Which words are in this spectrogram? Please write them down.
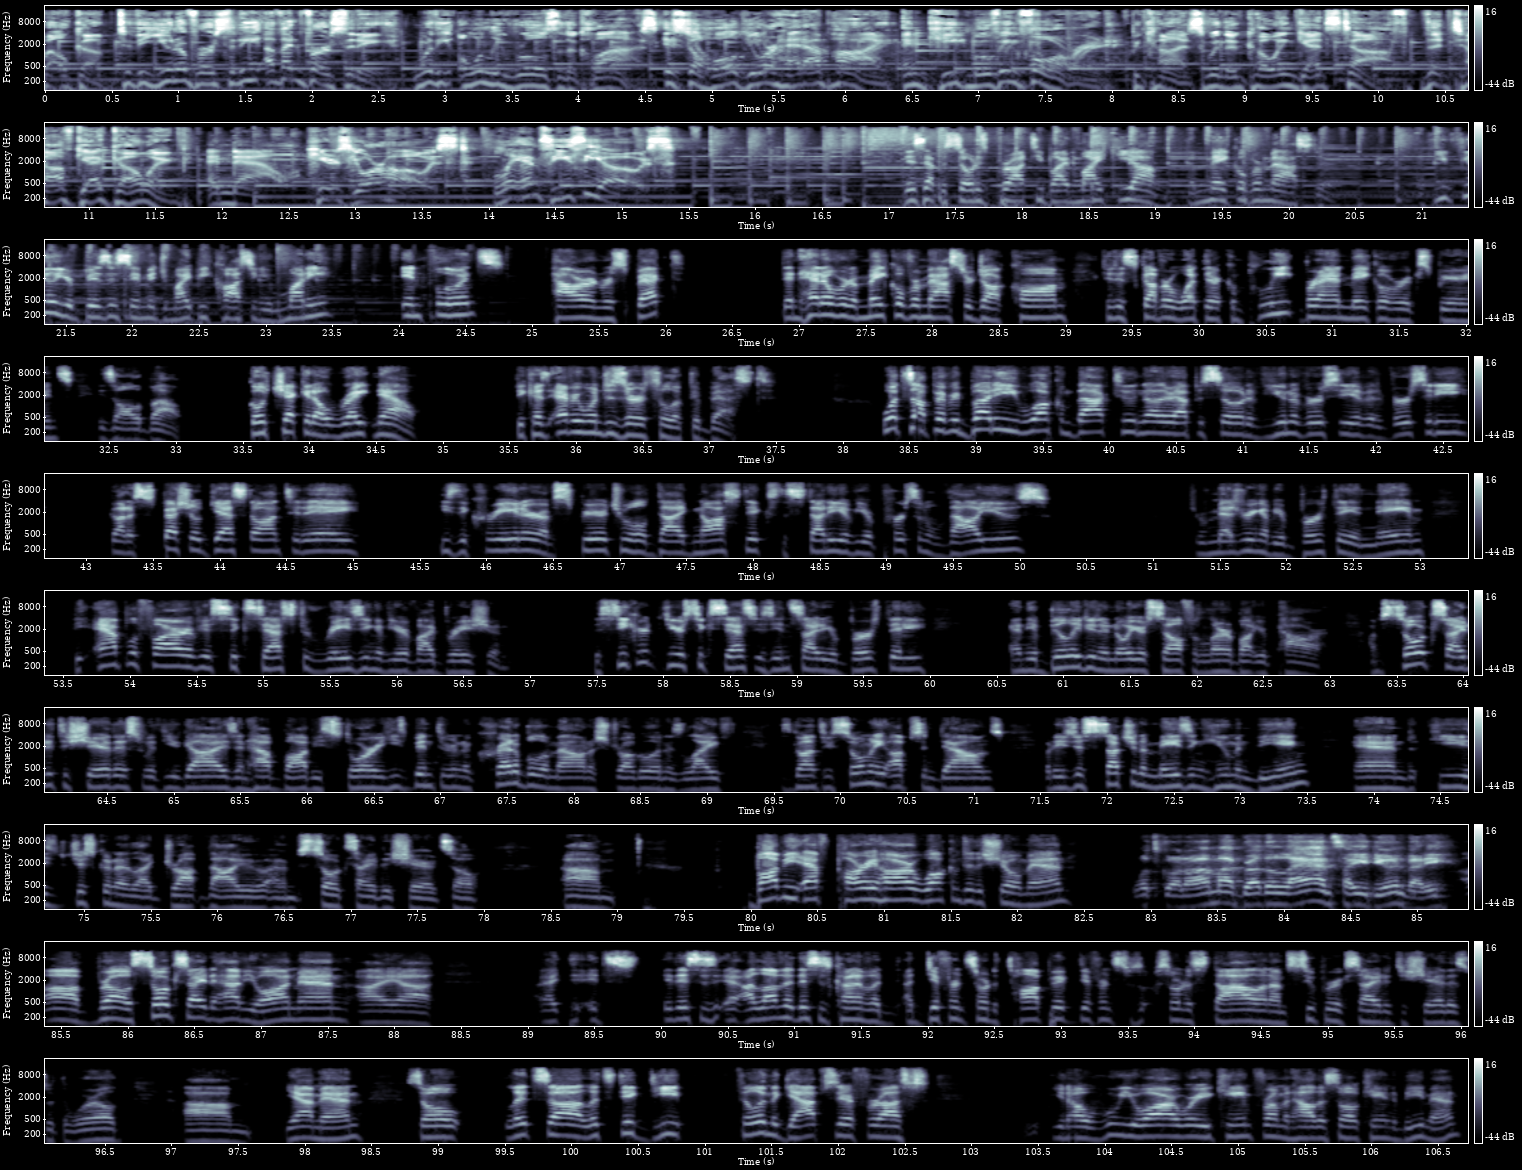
Welcome to the University of Adversity, where the only rules of the class is to hold your head up high and keep moving forward. Because when the going gets tough, the tough get going. And now, here's your host, Lance ECOs. This episode is brought to you by Mike Young, the Makeover Master. If you feel your business image might be costing you money, influence, power, and respect, then head over to makeovermaster.com to discover what their complete brand makeover experience is all about. Go check it out right now because everyone deserves to look their best. What's up, everybody? Welcome back to another episode of University of Adversity. Got a special guest on today. He's the creator of Spiritual Diagnostics, the study of your personal values through measuring of your birthday and name, the amplifier of your success the raising of your vibration. The secret to your success is inside of your birthday and the ability to know yourself and learn about your power. I'm so excited to share this with you guys and have Bobby's story. He's been through an incredible amount of struggle in his life. He's gone through so many ups and downs, but he's just such an amazing human being and he's just gonna like drop value and i'm so excited to share it so um bobby f parihar welcome to the show man what's going on my brother lance? How you doing buddy? Uh bro so excited to have you on man. I uh I, it's this is i love that this is kind of a, a different sort of topic different s- sort of style and i'm super excited to share this with the world. Um yeah man. So let's uh let's dig deep. Fill in the gaps there for us. You know who you are, where you came from, and how this all came to be, man.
